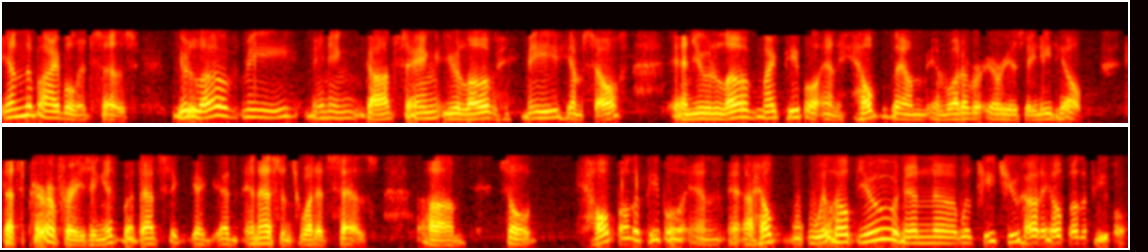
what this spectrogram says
in the Bible. It says, "You love me," meaning God saying, "You love me Himself." And you love my people and help them in whatever areas they need help. That's paraphrasing it, but that's in essence what it says. Um, so help other people and uh, help. We'll help you, and then uh, we'll teach you how to help other people,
